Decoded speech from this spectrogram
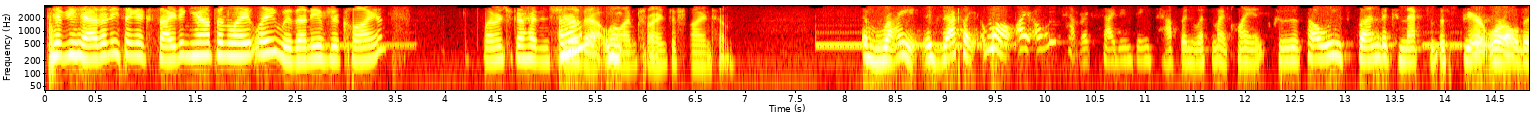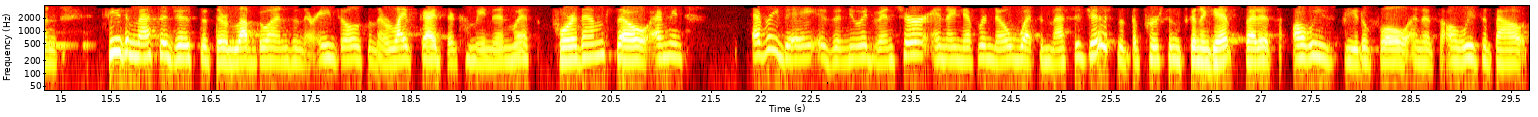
have you had anything exciting happen lately with any of your clients? Why don't you go ahead and share Um, that while I'm trying to find him? Right, exactly. Well, I always have exciting things happen with my clients because it's always fun to connect with the spirit world and see the messages that their loved ones and their angels and their life guides are coming in with for them. So, I mean, every day is a new adventure and I never know what the message is that the person's going to get, but it's always beautiful and it's always about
